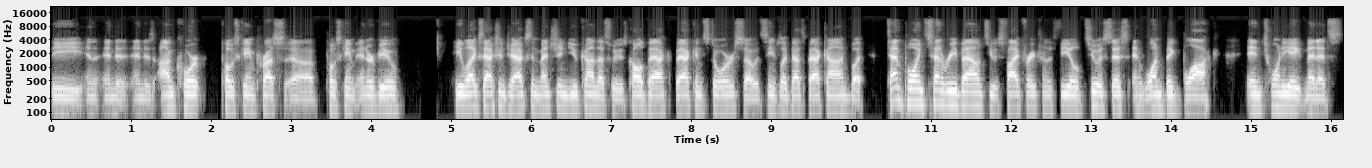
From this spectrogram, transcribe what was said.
the in, in, in his on court post game press uh, post game interview. He likes Action Jackson. Mentioned UConn. That's what he was called back back in store. So it seems like that's back on. But ten points, ten rebounds. He was five for eight from the field, two assists, and one big block in 28 minutes.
